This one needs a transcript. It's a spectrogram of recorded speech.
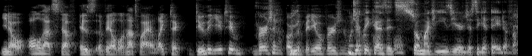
you know all that stuff is available and that's why i like to do the youtube version or the video version Just because possible. it's so much easier just to get data from.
